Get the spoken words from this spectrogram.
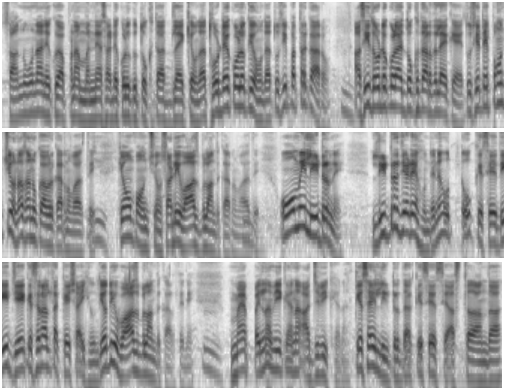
ਸਾਨੂੰ ਉਹਨਾਂ ਨੇ ਕੋਈ ਆਪਣਾ ਮੰਨਿਆ ਸਾਡੇ ਕੋਲ ਕੋਈ ਦੁੱਖ ਦਰਦ ਲੈ ਕੇ ਆਉਂਦਾ ਤੁਹਾਡੇ ਕੋਲ ਕਿਉਂ ਆਉਂਦਾ ਤੁਸੀਂ ਪੱਤਰਕਾਰ ਹੋ। ਅਸੀਂ ਤੁਹਾਡੇ ਕੋਲ ਦੁੱਖ ਦਰਦ ਲੈ ਕੇ ਆਏ। ਤੁਸੀਂ ਇੱਥੇ ਪਹੁੰਚੇ ਹੋ ਨਾ ਸਾਨੂੰ ਕਵਰ ਕਰਨ ਵਾਸਤੇ। ਕਿਉਂ ਪਹੁੰਚੇ ਹੋ? ਸਾਡੀ ਆਵਾਜ਼ ਬੁਲੰਦ ਕਰਨ ਵਾਸਤੇ। ਉਵੇਂ ਹੀ ਲੀਡਰ ਨੇ। ਲੀਡਰ ਜਿਹੜੇ ਹੁੰਦੇ ਨੇ ਉਹ ਉਹ ਕਿਸੇ ਦੀ ਜੇ ਕਿਸੇ ਨਾਲ ਧੱਕੇਸ਼ਾਹੀ ਹੁੰਦੀ ਹੈ ਉਹਦੀ ਆਵਾਜ਼ ਬੁਲੰਦ ਕਰਦੇ ਨੇ। ਮੈਂ ਪਹਿਲਾਂ ਵੀ ਕਹਿਣਾ ਅੱਜ ਵੀ ਕਹਿਣਾ ਕਿਸੇ ਲੀਡਰ ਦਾ ਕਿਸੇ ਸਿਆਸਤਦਾਨ ਦਾ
